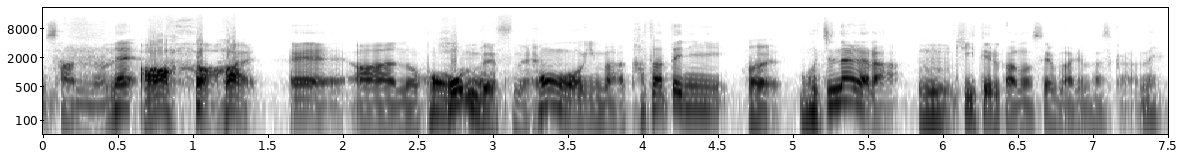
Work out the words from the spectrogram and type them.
さんのね、あはいえーあの本を本ですね。本を今片手にはい。持ちながらうん。聞いてる可能性もありますからね、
